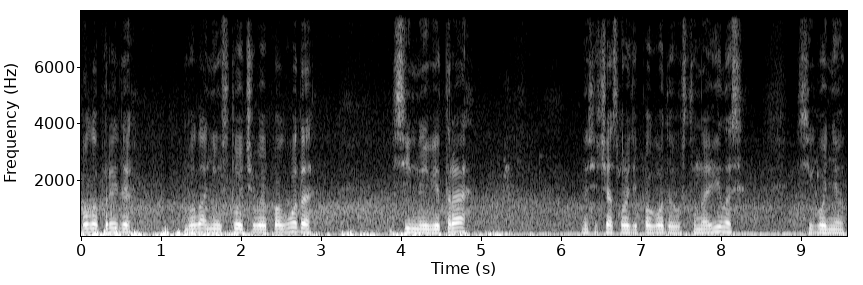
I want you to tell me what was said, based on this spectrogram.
Пол апреля была неустойчивая погода, сильные ветра. Но сейчас вроде погода установилась. Сегодня вот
